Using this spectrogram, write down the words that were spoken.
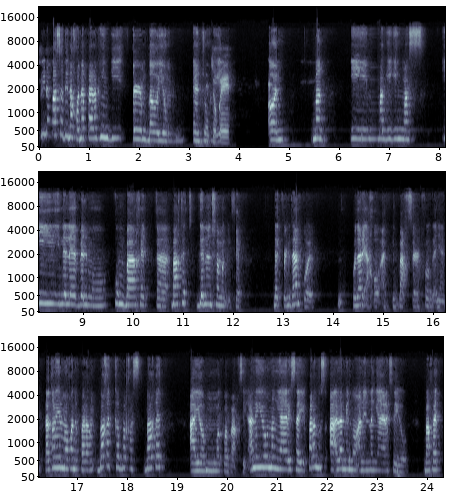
pinabasa din ako na parang hindi term daw yung educate. Educate. On, mag, i, magiging mas i-level mo kung bakit ka, bakit ganun siya mag-isip. Like, for example, kunwari ako, anti-vaxxer ko, ganyan. Tatanungin mo ako na parang, bakit ka ba, bakit ayaw mo magpa-vaccine? Ano yung nangyari sa'yo? Parang gusto, aalamin mo ano yung nangyari sa'yo. Bakit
